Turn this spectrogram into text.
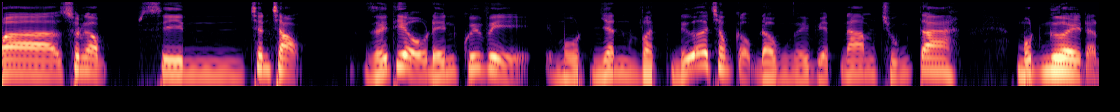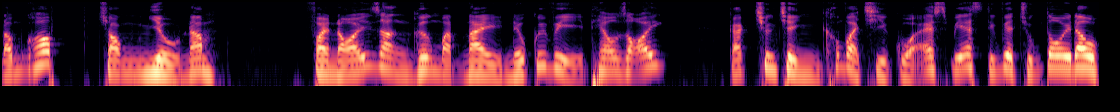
Và Xuân Ngọc xin trân trọng giới thiệu đến quý vị một nhân vật nữa trong cộng đồng người Việt Nam chúng ta. Một người đã đóng góp trong nhiều năm. Phải nói rằng gương mặt này nếu quý vị theo dõi các chương trình không phải chỉ của SBS tiếng Việt chúng tôi đâu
